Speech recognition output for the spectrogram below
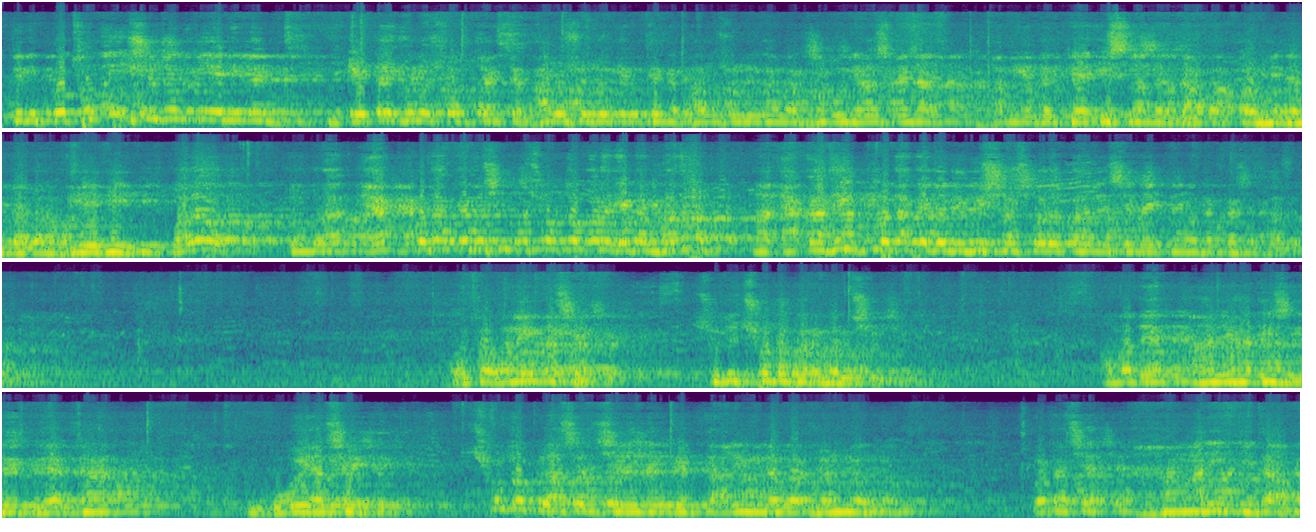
তিনি প্রথমেই সুযোগ নিয়ে নিলেন যে এটাই হলো সবচাইতে ভালো সুযোগ, এর থেকে ভালো সুযোগ আমার জীবনে আসবে না। আমি এদেরকে ইসলামের দাওয়াত তাওহীদের দাওয়াত দিয়ে দিই। বলো, তোমরা এক বেশি পছন্দ করো, এটা ভালো? না, একাধিক যদি বিশ্বাস করো, তাহলে সেটাই তোমাদের কাছে ভালো কথা অনেক আছে, শুধু ছোট করে বলছি। আমাদের আহলে হাদিসদের লেখা বই আছে ছোট ক্লাসের ছেলেদেরকে তালিম দেওয়ার জন্য ওটা আছে হামারি কিতাব।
